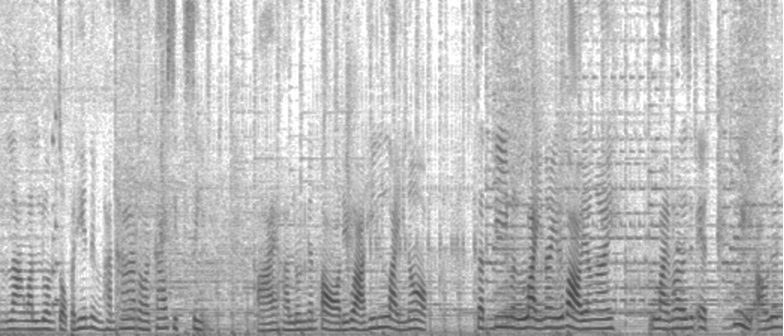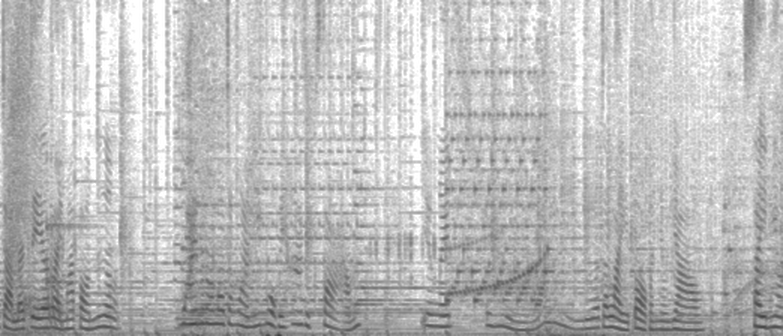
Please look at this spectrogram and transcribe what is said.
ๆ รางวัลรวมจบไปที่ 1,594 ไปค่ะลุ้นกันต่อดีกว่าที่ไหลนอก จะดีเหมือนไหลในหรือเปล่ายังไง ไหลมาเลย 11เฮ้ยเอาเรื่องจัดและเจไหลมาต่อเนื่องวายมานอนรอจังหวะนี้บวกไป 53 ยังไงอือหือหรือว่าจะไหลต่อกันยาวๆ ใส่เหนียว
